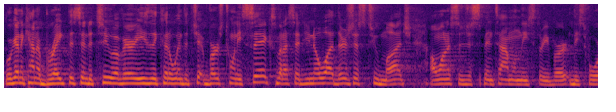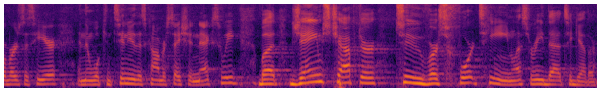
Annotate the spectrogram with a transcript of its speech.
We're going to kind of break this into two. I very easily could have went to verse 26, but I said, you know what? There's just too much. I want us to just spend time on these three ver- these four verses here and then we'll continue this conversation next week. But James chapter 2 verse 14, let's read that together.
